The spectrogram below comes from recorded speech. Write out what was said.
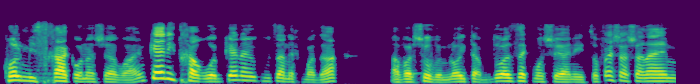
כל משחק עונה שעברה. הם כן התחרו, הם כן היו קבוצה נחמדה, אבל שוב, הם לא התאבדו על זה, כמו שאני צופה שהשנה הם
